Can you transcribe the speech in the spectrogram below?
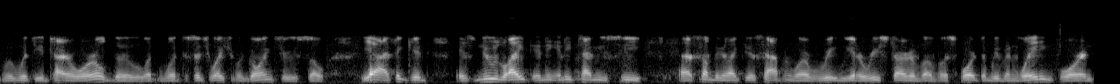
with the entire world, uh, what what the situation we're going through. So, yeah, I think it is new light. Any anytime you see uh, something like this happen, where we, we get a restart of, of a sport that we've been waiting for, and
